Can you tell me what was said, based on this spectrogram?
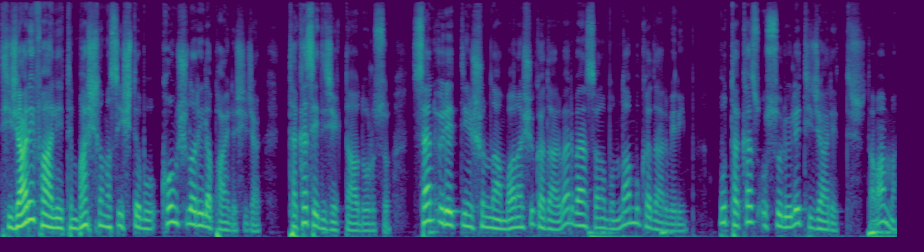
Ticari faaliyetin başlaması işte bu. Komşularıyla paylaşacak. Takas edecek daha doğrusu. Sen ürettiğin şundan bana şu kadar ver, ben sana bundan bu kadar vereyim. Bu takas usulüyle ticarettir. Tamam mı?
